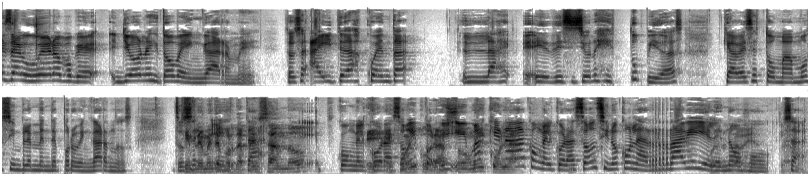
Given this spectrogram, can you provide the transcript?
ese agujero porque yo necesito vengarme. Entonces ahí te das cuenta las eh, decisiones estúpidas que a veces tomamos simplemente por vengarnos. Entonces, Simplemente por estar esta- pensando, eh, con el eh, corazón, con el y, por- y- y más y que nada la- con el corazón, sino con la rabia y el enojo. rabia, O sea,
